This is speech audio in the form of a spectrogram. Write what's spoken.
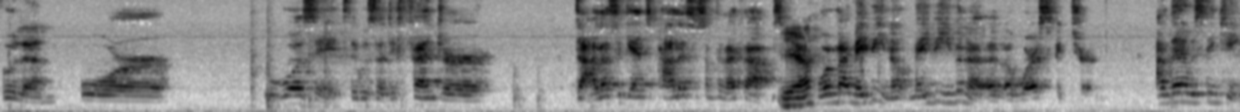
Fulham, or who was it? There was a defender, Dallas against Palace, or something like that. yeah, Or maybe maybe know, maybe even a, a, worse picture. And then I was thinking,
